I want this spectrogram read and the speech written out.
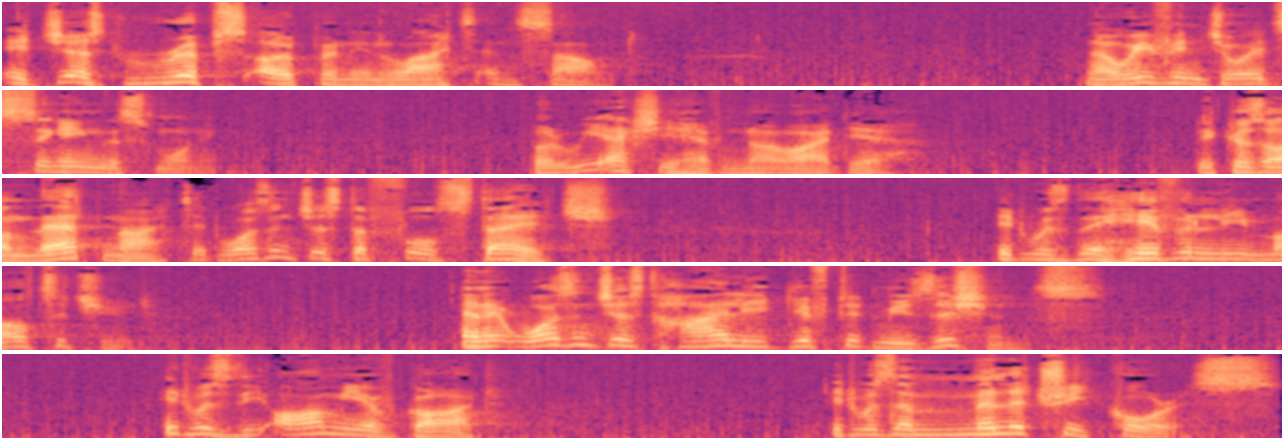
It just rips open in light and sound. Now, we've enjoyed singing this morning, but we actually have no idea. Because on that night, it wasn't just a full stage, it was the heavenly multitude. And it wasn't just highly gifted musicians, it was the army of God. It was a military chorus.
